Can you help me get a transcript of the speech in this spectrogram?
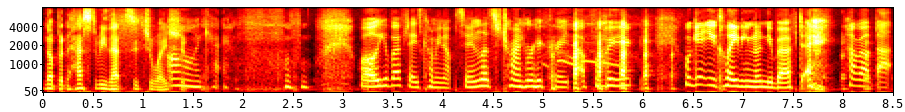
No, but it has to be that situation. Oh, okay. well, your birthday's coming up soon. Let's try and recreate that for you. We'll get you cleaning on your birthday. How about that?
